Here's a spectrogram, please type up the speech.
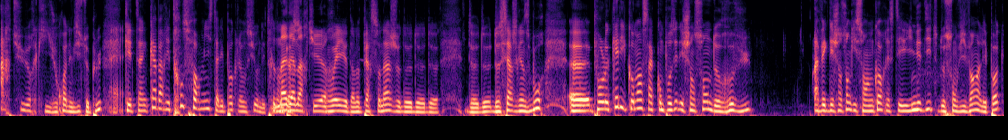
Arthur, qui je crois n'existe plus, Ouais. qui est un cabaret transformiste à l'époque. Là aussi, on est très dans Madame le Arthur. Oui, dans le personnage de, de, de, de, de- de Serge Gainsbourg, euh, pour lequel il commence à composer des chansons de revue. Avec des chansons qui sont encore restées inédites de son vivant à l'époque.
